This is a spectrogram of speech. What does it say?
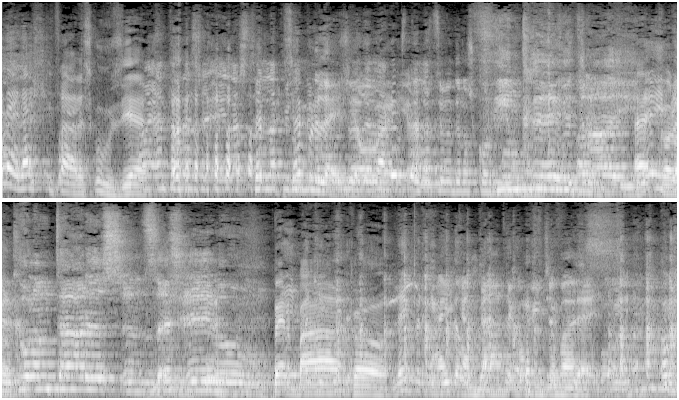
lei lasci fare, scusi, eh. Antares è la stella più Sempre lei, della eh? costellazione dello scorpione. Eccolo. piccolo Antares senza cielo. Per Bacco. Lei perché guida un cantante comincia a fare Ok,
